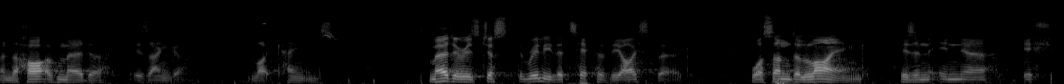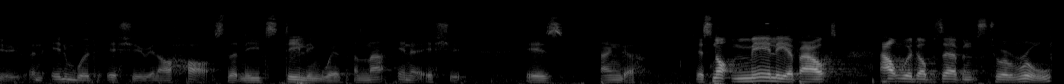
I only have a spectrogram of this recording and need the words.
And the heart of murder is anger, like Cain's. Murder is just really the tip of the iceberg. What's underlying is an inner issue, an inward issue in our hearts that needs dealing with, and that inner issue is anger. It's not merely about outward observance to a rule,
